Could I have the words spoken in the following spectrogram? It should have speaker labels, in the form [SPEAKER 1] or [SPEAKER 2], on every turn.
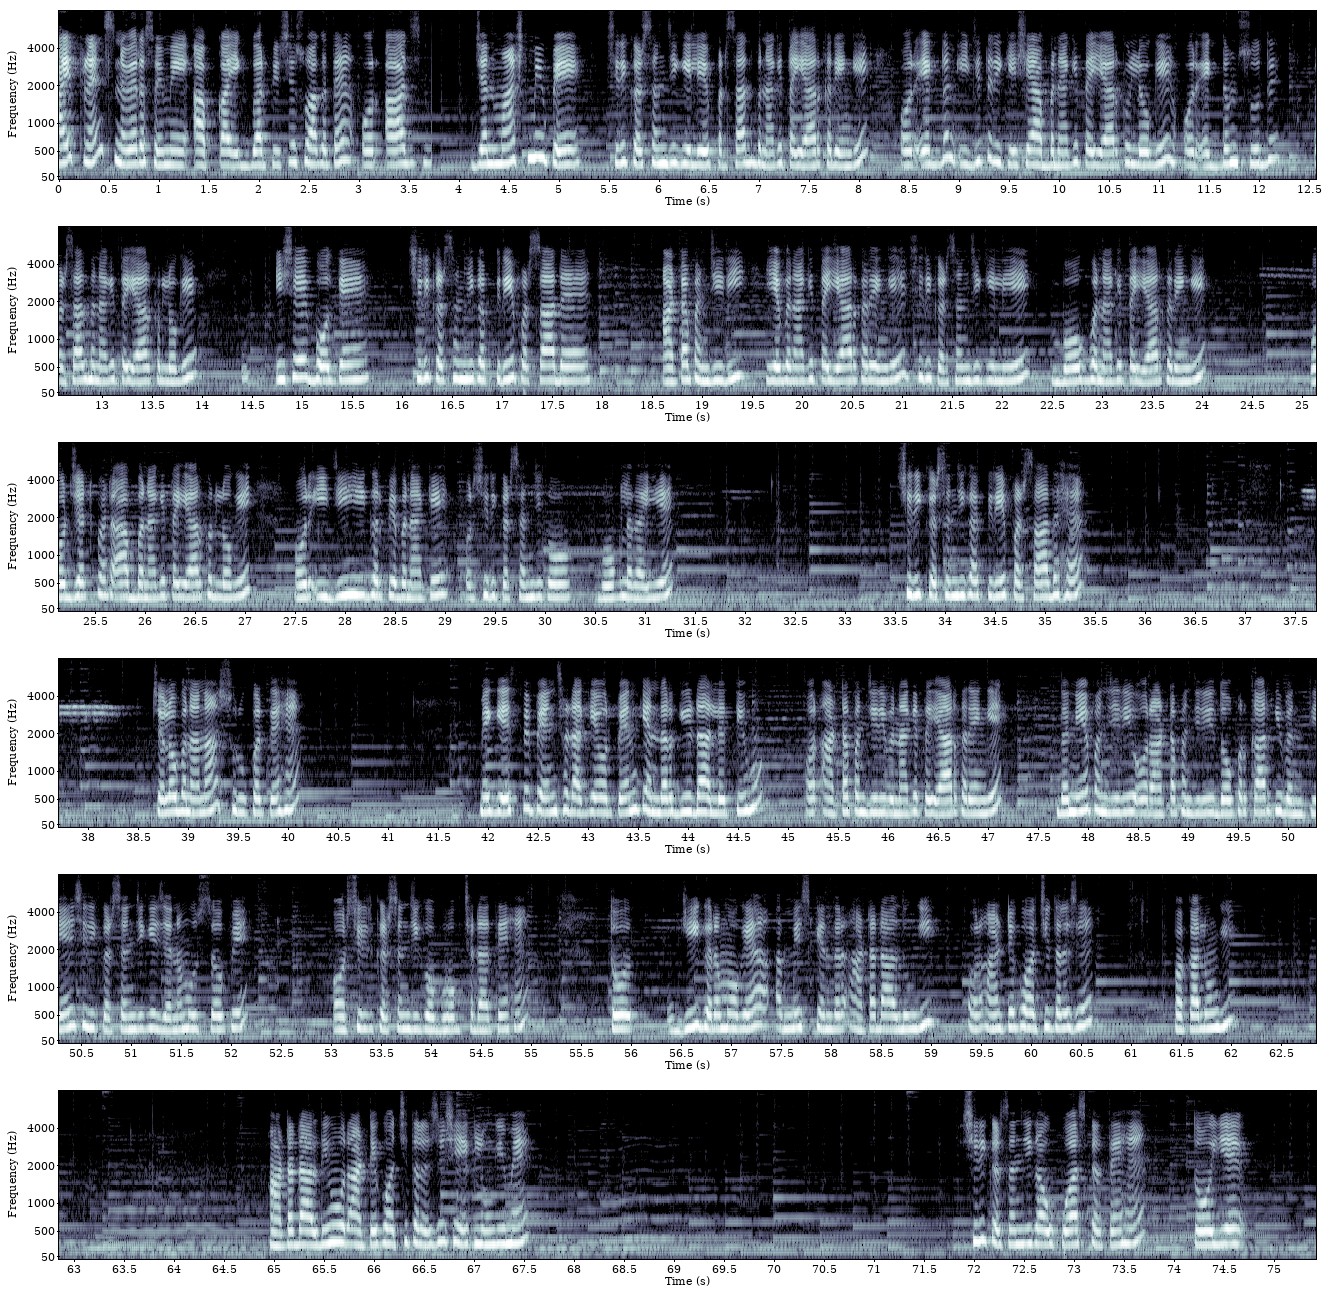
[SPEAKER 1] Hi friends नवे रसोई में आपका एक बार फिर से स्वागत है और आज जन्माष्टमी पे श्री कृष्ण जी के लिए प्रसाद बना के तैयार करेंगे और एकदम इजी तरीके से आप बना के तैयार कर लोगे और एकदम शुद्ध प्रसाद बना के तैयार कर लोगे। इसे बोलते हैं श्री कृष्ण जी का प्रिय प्रसाद है आटा पंजीरी। ये बना के तैयार करेंगे। श्री कृष्ण जी के लिए भोग बना के तैयार करेंगे। और झटपट आप बना के तैयार कर लोगे और इजी ही घर पे बना के और श्री कृष्ण जी को भोग लगाइए। श्री कृष्ण जी का प्रिय प्रसाद है। चलो बनाना शुरू करते हैं। मैं गैस पे पैन चढ़ा के और पैन के अंदर घी डाल लेती हूँ और आटा पंजीरी बना के तैयार करेंगे। धनिया पंजीरी और आटा पंजीरी दो प्रकार की बनती है। श्री कृष्ण जी के जन्म उत्सव पे और श्री कृष्ण जी को भोग चढ़ाते हैं। तो घी गर्म हो गया। अब मैं इसके अंदर आटा डाल दूँगी और आटे को अच्छी तरह से पका लूँगी। आटा डाल दी और आटे को अच्छी तरह से सेक लूँगी मैं। श्री कृष्ण जी का उपवास करते हैं। तो ये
